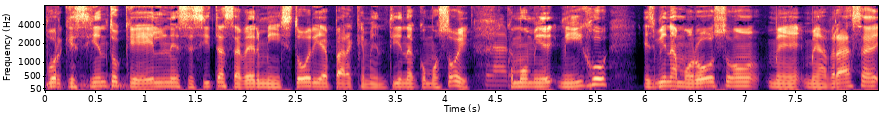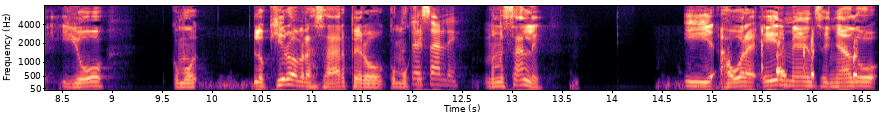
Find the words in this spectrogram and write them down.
porque siento que él necesita saber mi historia para que me entienda cómo soy. Claro. Como mi, mi hijo es bien amoroso, me, me abraza y yo como lo quiero abrazar, pero como No que sale. no me sale. Y ahora él me ha enseñado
